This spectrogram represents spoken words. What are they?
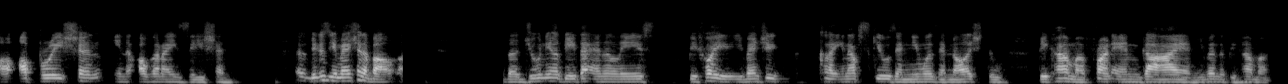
or operation in an organization? Uh, because you mentioned about uh, the junior data analyst before you eventually collect enough skills and nuance and knowledge to become a front end guy and even to become a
